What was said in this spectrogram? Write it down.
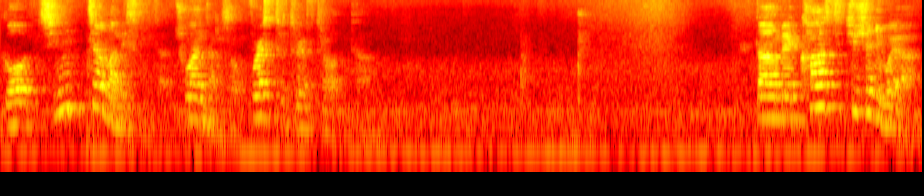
이거 진짜 많이 씁니다 초안 작성 first draft라고 합니다. 다음에 constitution이 뭐야?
